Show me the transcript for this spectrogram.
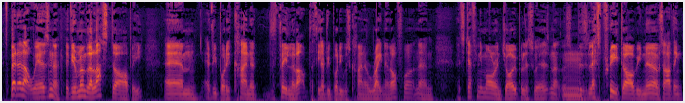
It's better that way, isn't it? If you remember the last derby, um, everybody kind of, the feeling of apathy, everybody was kind of writing it off, weren't they? And it's definitely more enjoyable this way, isn't it? There's, Mm. there's less pre derby nerves. I think,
